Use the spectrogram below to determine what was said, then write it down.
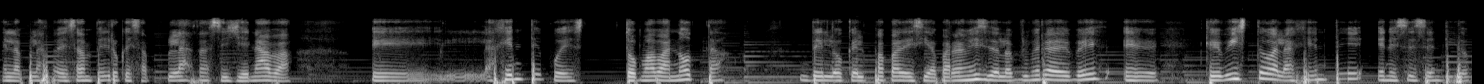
en la plaza de San Pedro, que esa plaza se llenaba eh, la gente pues tomaba nota de lo que el Papa decía. Para mí ha sido la primera vez eh, que he visto a la gente en ese sentido.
